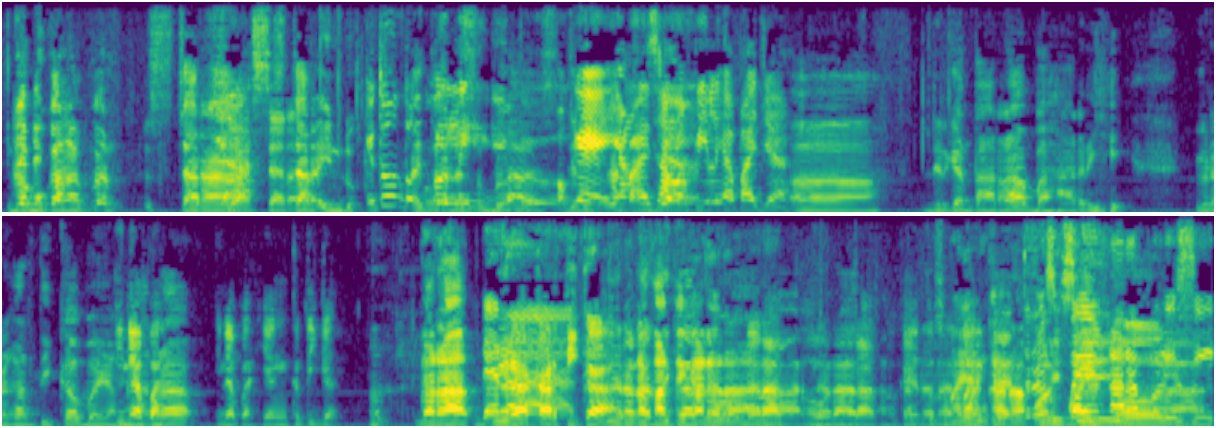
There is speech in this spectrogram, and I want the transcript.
Enggak bukan lakukan secara Ya, secara- secara induk. Itu untuk ada milih 11. gitu. Oke, Jadi, yang apa bisa lo pilih apa aja? eh, Dirgantara, Bahari, Wirakartika, Bayangkara. Ini apa? Ini apa? Yang ketiga. Darat. Darat. Wira Kartika. Wirakartika tuh darat. Darat. Oh, darat. darat. Oke, Darat. terus Bayangkara Terus polisi. Bayangkara polisi.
